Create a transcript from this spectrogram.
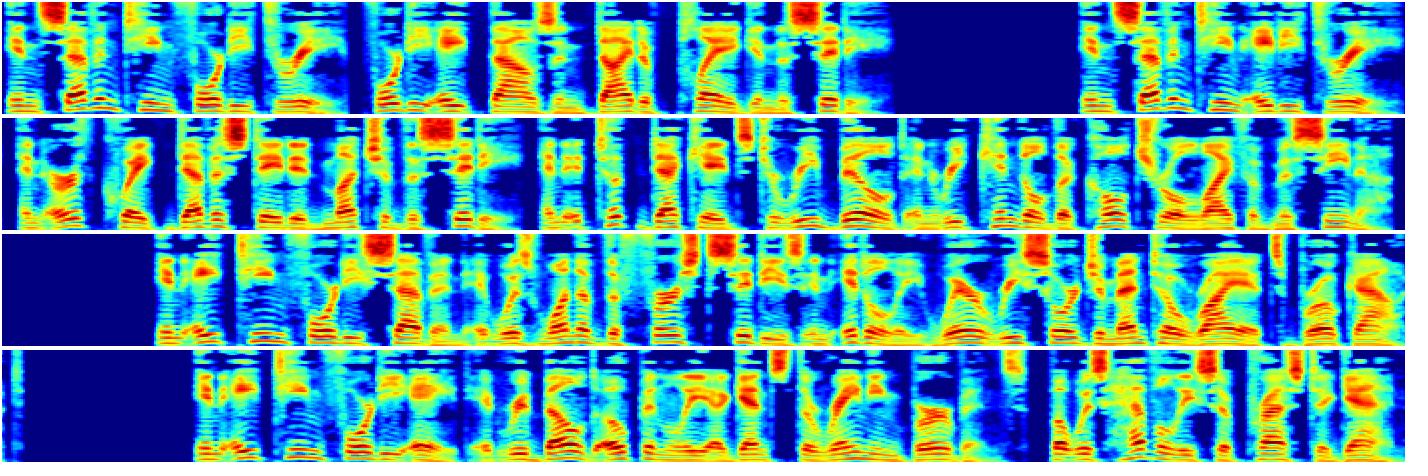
In 1743, 48,000 died of plague in the city. In 1783, an earthquake devastated much of the city, and it took decades to rebuild and rekindle the cultural life of Messina. In 1847 it was one of the first cities in Italy where Risorgimento riots broke out. In 1848 it rebelled openly against the reigning Bourbons, but was heavily suppressed again.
